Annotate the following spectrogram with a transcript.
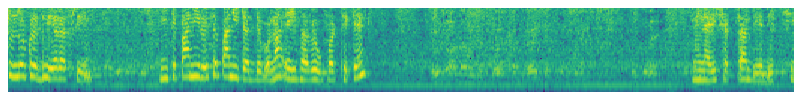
সুন্দর করে ধুয়ে রাখছি। নিচে পানি রয়েছে, পানিটা দেব না, এইভাবে উপর থেকে। মিনারি শাকটা দিয়ে দিচ্ছি।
